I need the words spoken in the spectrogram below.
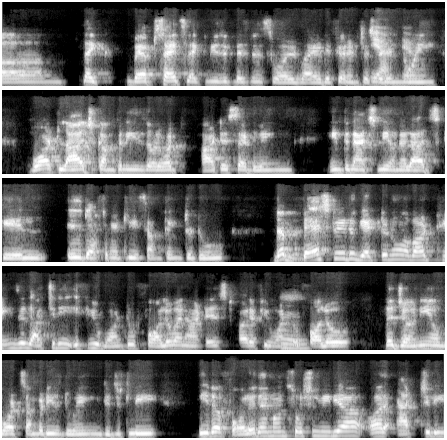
um like websites like music business worldwide if you're interested Yeah, in yeah. knowing what large companies or what artists are doing internationally on a large scale is definitely something to do the best way to get to know about things is actually if you want to follow an artist or if you want to Mm. follow the journey of what somebody is doing digitally either follow them on social media or actually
